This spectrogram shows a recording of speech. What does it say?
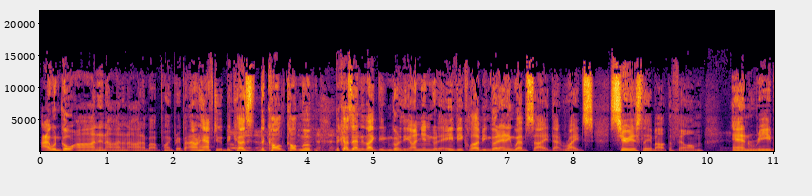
I would go on and on and on about Point Break, but I don't have to because the cult cult move. Because then, like, you can go to the Onion, go to AV Club, you can go to any website that writes seriously about the film, and read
